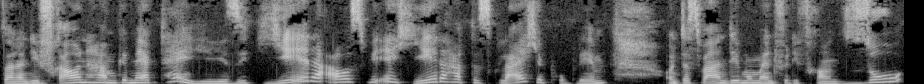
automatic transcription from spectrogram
sondern die Frauen haben gemerkt, hey, hier sieht jeder aus wie ich, jeder hat das gleiche Problem. Und das war in dem Moment für die Frauen so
